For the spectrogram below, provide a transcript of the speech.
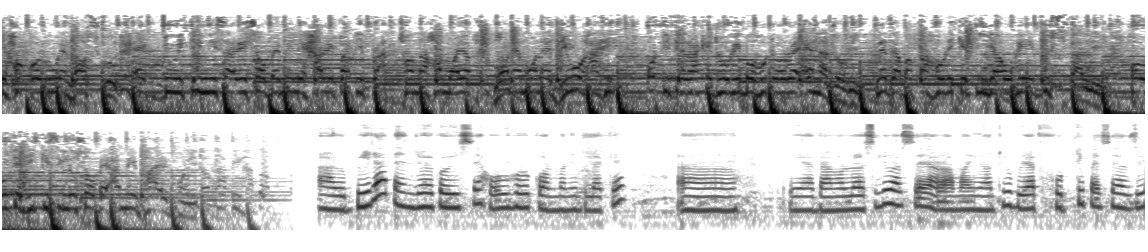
আজি সকলোৱে নস্কুল এক দুই তিনি চাৰি চবে মিলি শাৰী পাতি প্ৰাৰ্থনা সময়ত মনে মনে দিও হাঁহি। অতীতে ৰাখি ধৰি বহুতৰে এনাজৰি নেযাবা পাহৰি কেতিয়াও সেই দুষ্টালি। সৰুতে শিকিছিলো চবে আমি ভাই ভনী। তথাপি আৰু বিৰাট এনজয় কৰিছে সৰু সৰু কণমানিবিলাকে। আহ, এয়া ডাঙৰ ল'ৰা ছোৱালীও আছে আৰু আমাৰ ইহঁতেও বিৰাট ফূৰ্তি পাইছে আজি।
